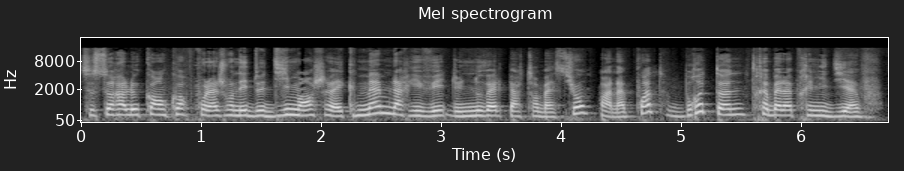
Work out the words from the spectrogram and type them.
Ce sera le cas encore pour la journée de dimanche, avec même l'arrivée d'une nouvelle perturbation par la pointe bretonne. Très bel après-midi à vous.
